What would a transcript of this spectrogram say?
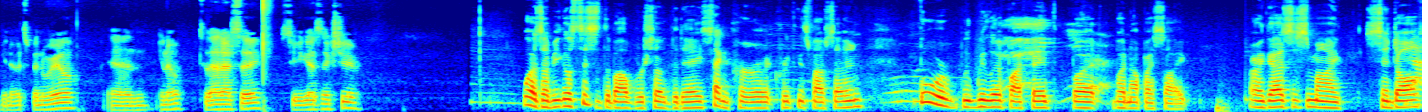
You know, it's been real. And, you know, to that I say, see you guys next year. What's up, Eagles? This is the Bible verse of the day, 2 Corinthians 5 7. For we live by faith, but but not by sight. All right, guys, this is my send off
